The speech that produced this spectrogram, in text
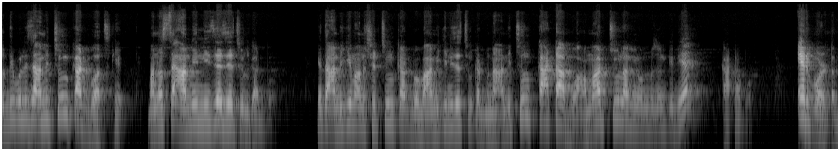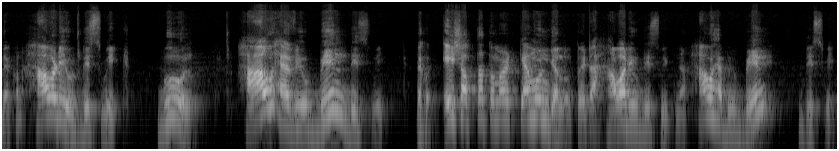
যদি বলি যে আমি চুল কাটবো আজকে মানে হচ্ছে আমি নিজে যে চুল কাটবো। কিন্তু আমি কি মানুষের চুল কাটবো বা আমি কি নিজের চুল কাটবো? না, আমি চুল কাটাবো। আমার চুল আমি অন্যজনকে দিয়ে কাটাবো। এরপরটা দেখুন how are you this week ভুল। How have you been this week দেখো, এই সপ্তাহ তোমার কেমন গেল? তো এটা how are you this week না? How have you been this week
